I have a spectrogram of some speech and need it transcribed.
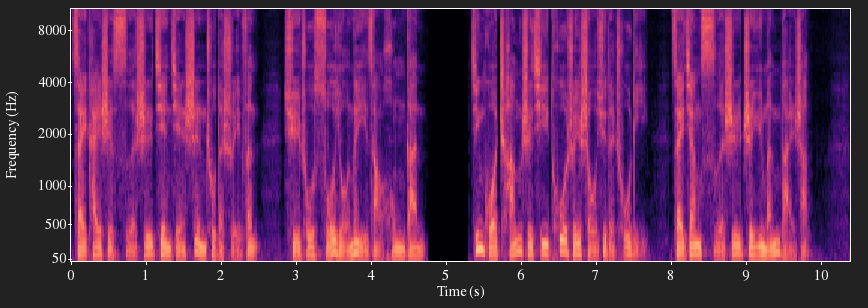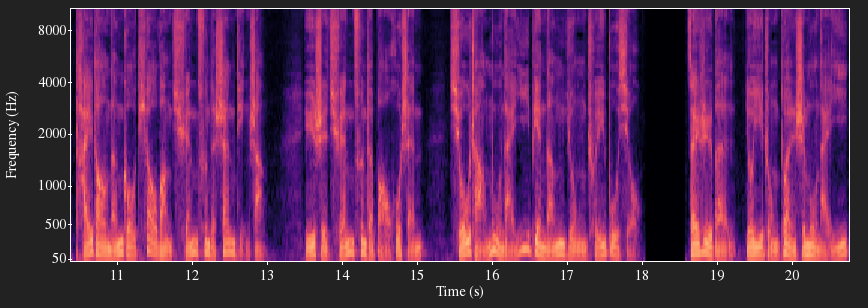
再开始死尸渐渐渗出的水分。取出所有内脏，烘干，经过长时期脱水手续的处理，再将死尸置于门板上，抬到能够眺望全村的山顶上，于是全村的保护神酋长木乃伊便能永垂不朽。在日本有一种断食木乃伊，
